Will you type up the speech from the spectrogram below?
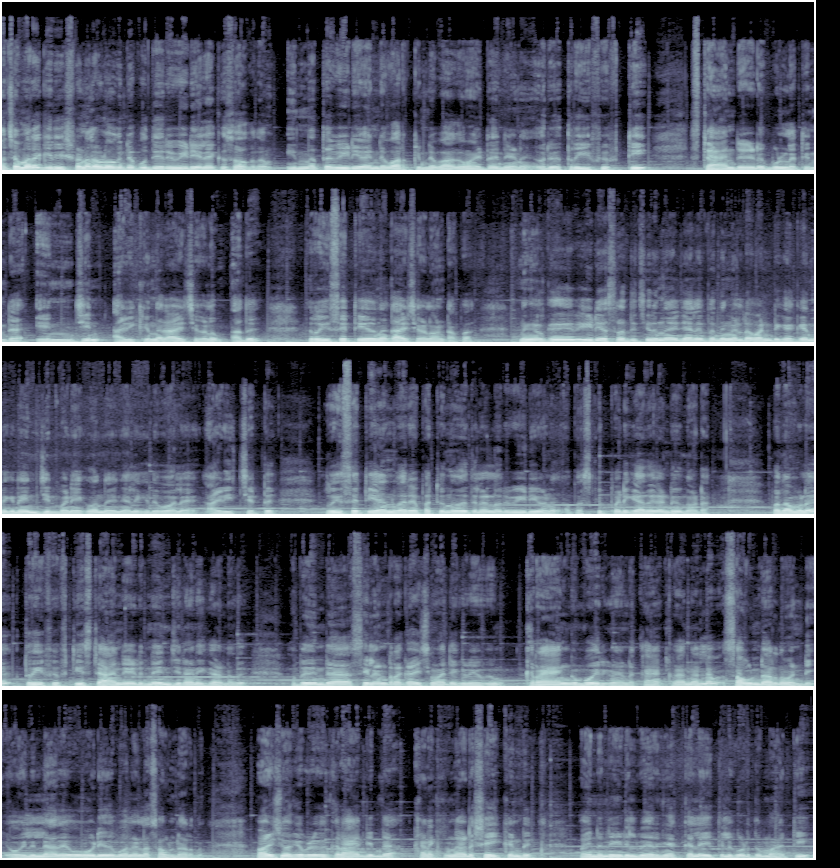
മച്ചമ്മര ഗിരീഷ് ഫണല വ്ളോഗിന്റെ പുതിയൊരു വീഡിയോയിലേക്ക് സ്വാഗതം. ഇന്നത്തെ വീഡിയോ എന്റെ വർക്കിന്റെ ഭാഗമായിട്ട് തന്നെയാണ്. ഒരു ത്രീ ഫിഫ്റ്റി സ്റ്റാൻഡേർഡ് ബുള്ളറ്റിന്റെ എൻജിൻ അഴിക്കുന്ന കാഴ്ചകളും അത് റീസെറ്റ് ചെയ്യുന്ന കാഴ്ചകളും ഉണ്ട്. അപ്പോൾ നിങ്ങൾക്ക് വീഡിയോ ശ്രദ്ധിച്ചിരുന്നു കഴിഞ്ഞാൽ ഇപ്പോൾ നിങ്ങളുടെ വണ്ടിക്കൊക്കെ എന്തെങ്കിലും എൻജിൻ പണിയൊക്കെ വന്നു കഴിഞ്ഞാൽ ഇതുപോലെ അഴിച്ചിട്ട് റീസെറ്റ് ചെയ്യാൻ വരെ പറ്റുന്ന വിധത്തിലുള്ള ഒരു വീഡിയോ ആണ്. അപ്പോൾ സ്കിപ്പ് അടിക്കാതെ കണ്ടിരുന്നോട്ടെ. അപ്പോൾ നമ്മൾ ത്രീ ഫിഫ്റ്റി സ്റ്റാൻഡേർഡിന്റെ എൻജിനാണ് ഈ കാണുന്നത്. അപ്പോൾ ഇതിന്റെ സിലിണ്ടറൊക്കെ അഴിച്ച് മാറ്റിയപ്പോഴേക്കും ക്രാങ്കും പോയിരിക്കുന്നുണ്ട് ക്രാങ്ക് നല്ല സൗണ്ടായിരുന്നു വണ്ടി. ഓയിലില്ലാതെ ഓടിയത് പോലെയുള്ള സൗണ്ടായിരുന്നു അപ്പോൾ അഴിച്ച് നോക്കിയപ്പോഴേക്കും ക്രാങ്കിന്റെ കണക്ടറിനാട് ഷെയ്ക്ക് ഉണ്ട്. അതിന്റെ നീഡിൽ ബെയറിങ് ഒക്കെ ലൈറ്റിൽ കൊടുത്ത് മാറ്റി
